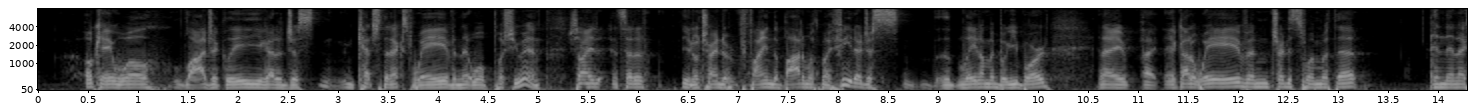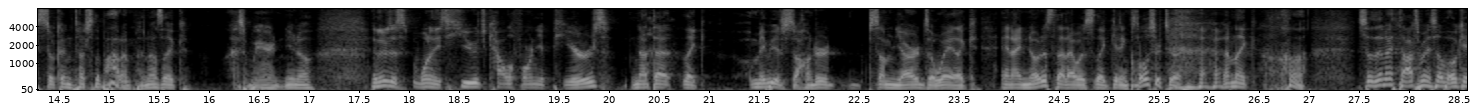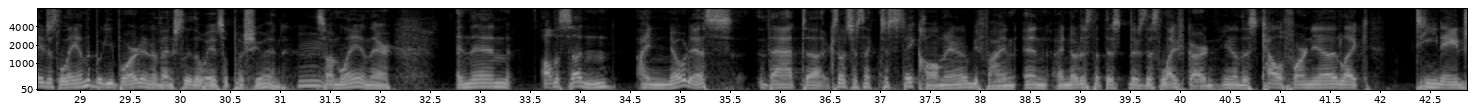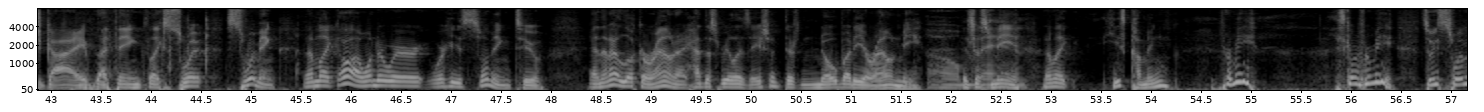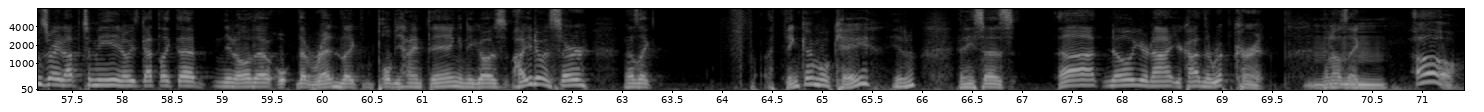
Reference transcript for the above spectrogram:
okay, well, logically, you got to just catch the next wave, and that will push you in. So I instead of you know trying to find the bottom with my feet, I just laid on my boogie board, and I I, I got a wave and tried to swim with it and then I still couldn't touch the bottom. And I was like, that's weird, you know. And there's this one of these huge California piers, not that like maybe it's a hundred some yards away. Like, and I noticed that I was like getting closer to it, and I'm like, huh. So then I thought to myself, okay, just lay on the boogie board, and eventually the waves will push you in. Hmm. So I'm laying there, and then all of a sudden I notice that uh, because I was just like, just stay calm, man, it'll be fine. And I noticed that there's there's this lifeguard, you know, this California like teenage guy, I think, like swim swimming, and I'm like, oh, I wonder where where he's swimming to. And then I look around, and I had this realization: there's nobody around me. Oh, it's just me, and I'm like, he's coming for me. He's coming for me. So he swims right up to me. You know, he's got like that, you know, the the red like pull behind thing, and he goes, "How you doing, sir?" And I was like, "I think I'm okay," you know. And he says, "Uh, no, you're not. You're caught in the rip current." And I was like, "Oh,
